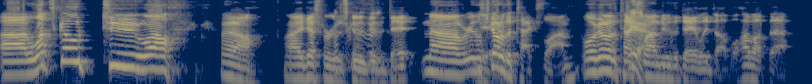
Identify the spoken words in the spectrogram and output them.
Uh, let's go to well, well, I guess we're Let's just going to do the day. No, let's go to the text line. We'll go to the text Yeah. line, and do the daily double. How about that?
